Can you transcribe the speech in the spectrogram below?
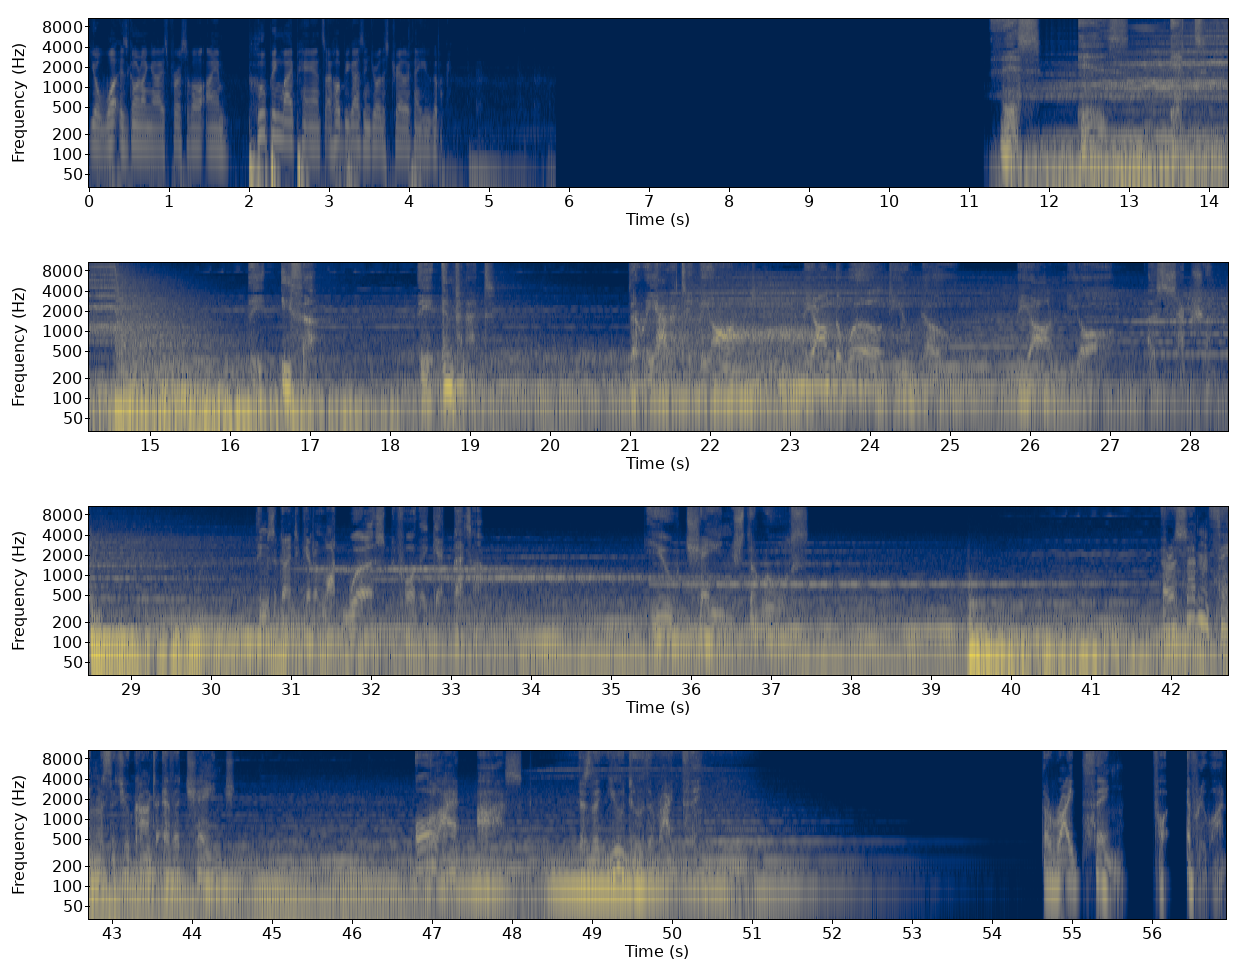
Yo, what is going on, guys? First of all, I am pooping my pants. I hope you guys enjoy this trailer. Thank you. Goodbye. This is it. The ether. The infinite. The reality beyond. Beyond the world you know. Beyond your perception. Things are going to get a lot worse before they get better. You change the rules. There are certain things that you can't ever change. All I ask is that you do the right thing. The right thing for everyone.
